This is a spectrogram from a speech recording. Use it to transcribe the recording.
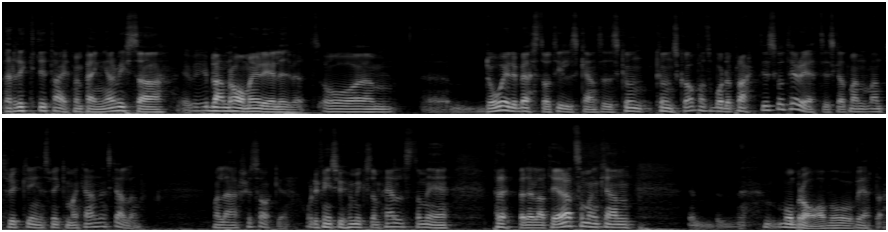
riktigt tajt med pengar, vissa, ibland har man ju det i livet. Och ehm, då är det bästa att tillskansa sig kun- kunskap, alltså både praktisk och teoretisk. Att man, man trycker in så mycket man kan i skallen. Man lär sig saker. Och det finns ju hur mycket som helst som är prepperrelaterat som man kan eh, må bra av och veta.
